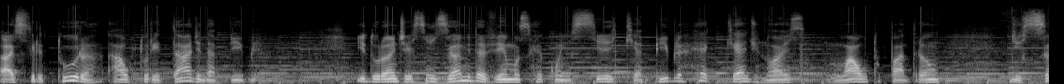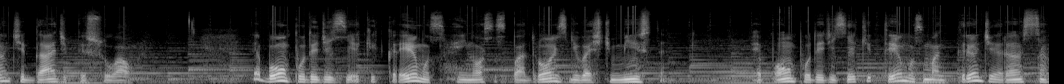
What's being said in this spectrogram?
à Escritura, à autoridade da Bíblia. E durante esse exame devemos reconhecer que a Bíblia requer de nós um alto padrão de santidade pessoal. É bom poder dizer que cremos em nossos padrões de Westminster. É bom poder dizer que temos uma grande herança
